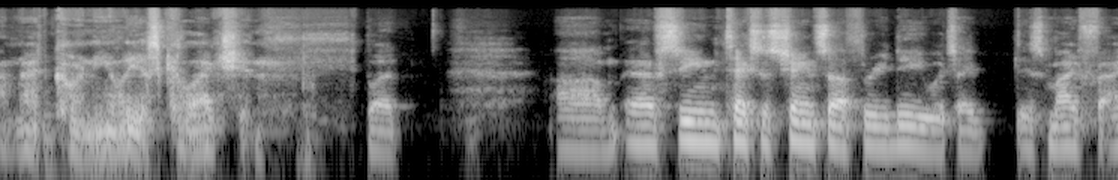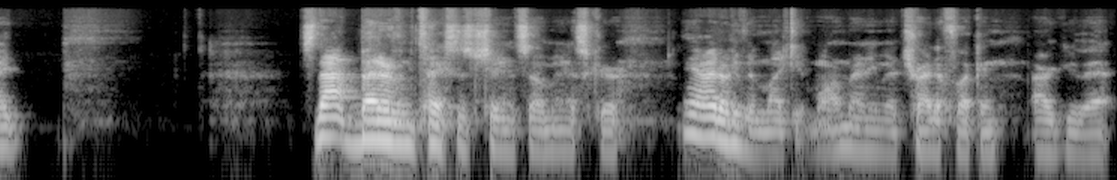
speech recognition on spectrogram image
I'm not Cornelius Collection, but um, and I've seen Texas Chainsaw 3D, which I is my I, it's not better than Texas Chainsaw Massacre. Yeah, I don't even like it more. I'm not even gonna try to fucking argue that.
